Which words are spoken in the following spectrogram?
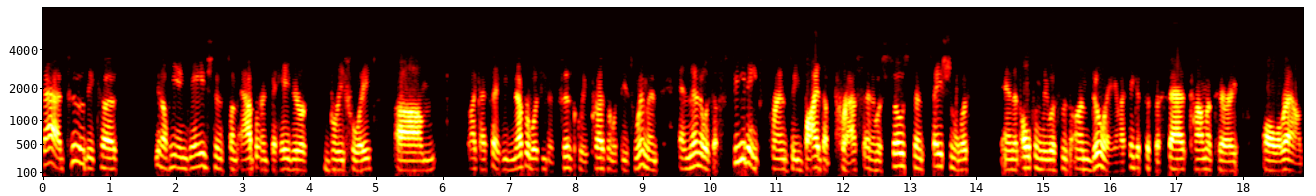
sad too because you know, he engaged in some aberrant behavior briefly. Um, like I say, he never was even physically present with these women. And then it was a feeding frenzy by the press, and it was so sensationalist, and it ultimately was his undoing. And I think it's just a sad commentary all around.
